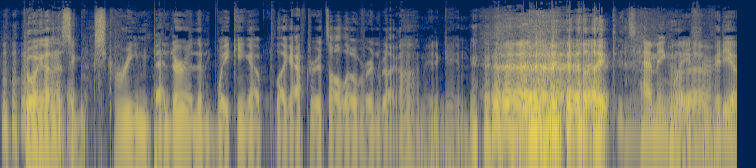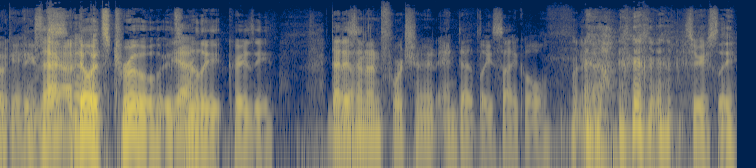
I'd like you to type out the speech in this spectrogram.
going on this extreme bender and then waking up like after it's all over and be like, oh, I made a game. like It's Hemingway whatever. for video games. exactly. No, it's true. It's Yeah. really crazy. That But, is uh, an unfortunate and deadly cycle. Yeah. Seriously.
